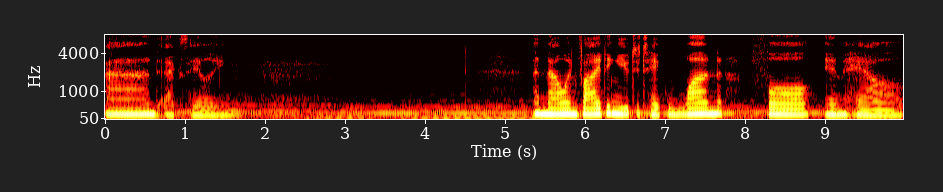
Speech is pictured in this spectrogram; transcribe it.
and exhaling. And now inviting you to take one full inhale,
